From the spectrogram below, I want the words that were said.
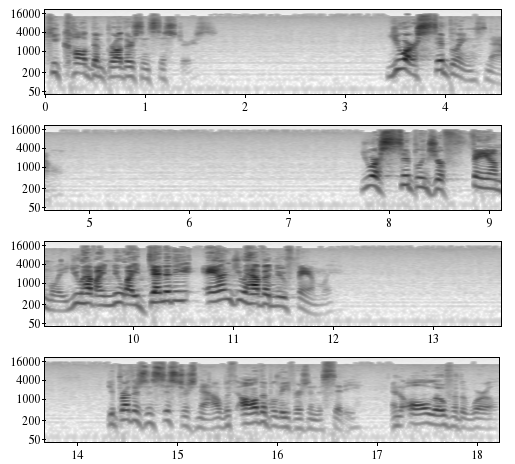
He called them brothers and sisters. You are siblings now. You are siblings, you're family. You have a new identity and you have a new family. Your brothers and sisters now with all the believers in the city and all over the world.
